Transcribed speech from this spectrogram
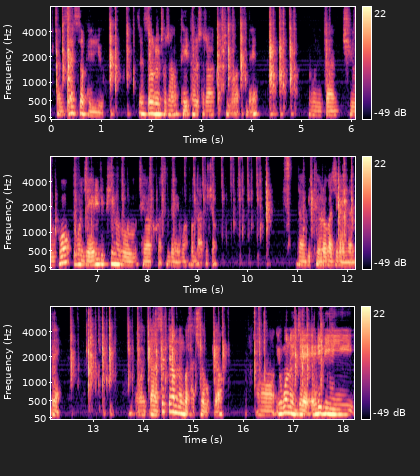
일단 sensor value 센서를 저장 데이터를 저장할 값인 것 같은데 이건 일단 지우고 이건 이제 LED 핀으로 제어할 것 같은데 이거 한번 놔두죠. 그 다음에 밑에 여러 가지가 있는데 어, 일단 쓸데없는 거 다 지워볼게요. 어, 요거는 이제 LED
